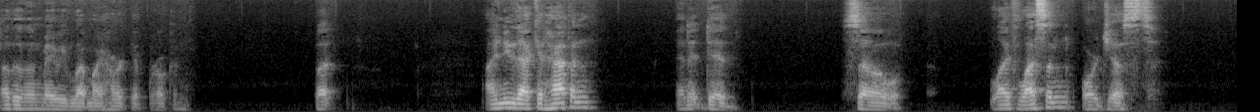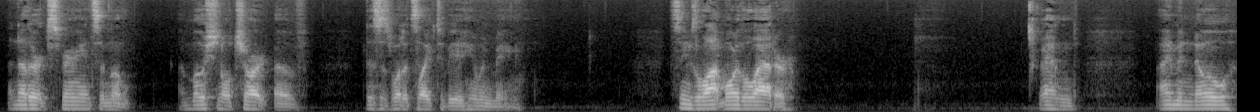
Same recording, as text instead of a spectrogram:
other than maybe let my heart get broken. But I knew that could happen, and it did. So, life lesson or just another experience in the emotional chart of this is what it's like to be a human being. Seems a lot more the latter. And I'm in no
